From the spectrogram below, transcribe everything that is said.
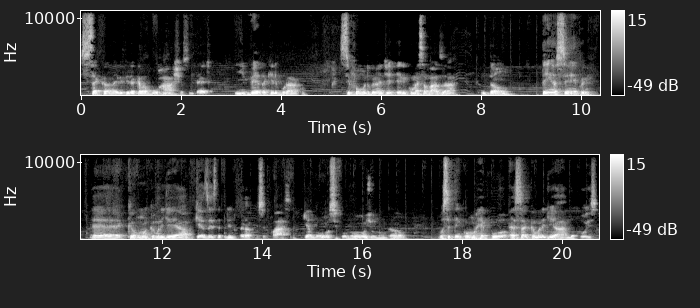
secando, ele vira aquela borracha sintética e veda aquele buraco. Se for muito grande, ele começa a vazar. Então, tenha sempre é, uma câmara de EA, porque às vezes dependendo do pedal que você faça, que é longe, se for longe, um longão, você tem como repor essa câmara de ar depois.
